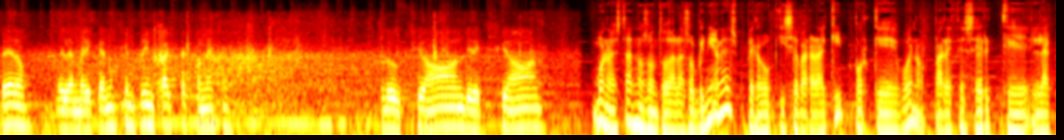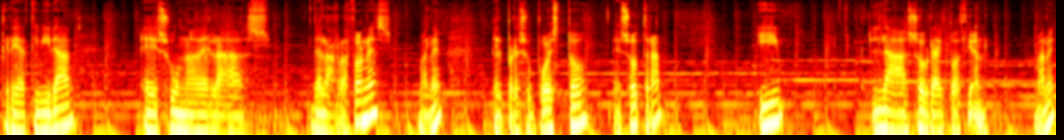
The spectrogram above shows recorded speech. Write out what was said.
pero el americano siempre impacta con eso. Producción, dirección, Bueno, estas no son todas las opiniones, pero quise parar aquí porque, bueno, parece ser que la creatividad es una de las, de las razones, ¿vale? El presupuesto es otra y la sobreactuación, ¿vale?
